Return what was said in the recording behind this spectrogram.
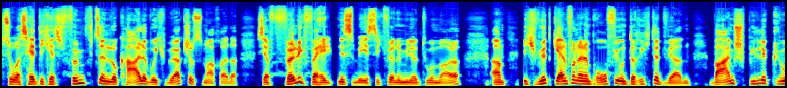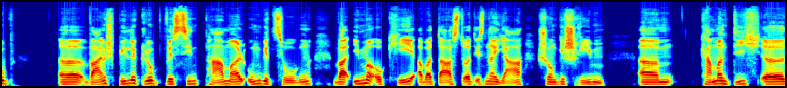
So als hätte ich jetzt 15 Lokale, wo ich Workshops mache, oder? Ist ja völlig verhältnismäßig für einen Miniaturmaler. Ähm, ich würde gern von einem Profi unterrichtet werden. War im Spieleclub äh, war im Spieleclub, wir sind paar Mal umgezogen, war immer okay, aber das dort ist na ja schon geschrieben. Ähm, kann man dich, äh,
